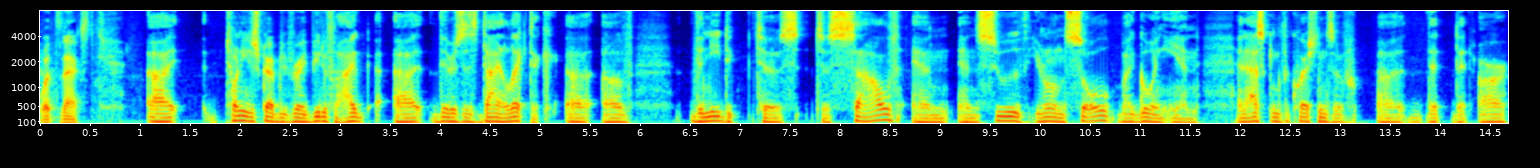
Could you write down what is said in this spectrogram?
what's next? Uh, Tony described it very beautifully. I, uh, there's this dialectic uh, of the need to, to to salve and and soothe your own soul by going in and asking the questions of uh, that that are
